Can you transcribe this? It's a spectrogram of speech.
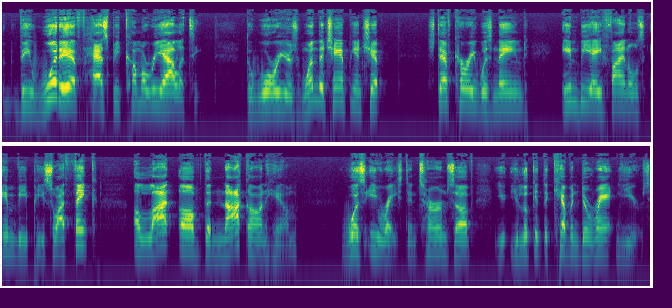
the what if has become a reality. The Warriors won the championship. Steph Curry was named NBA Finals MVP. So I think a lot of the knock on him was erased in terms of you, you look at the Kevin Durant years.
